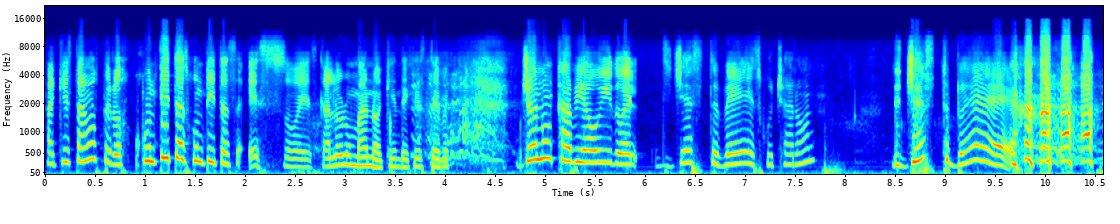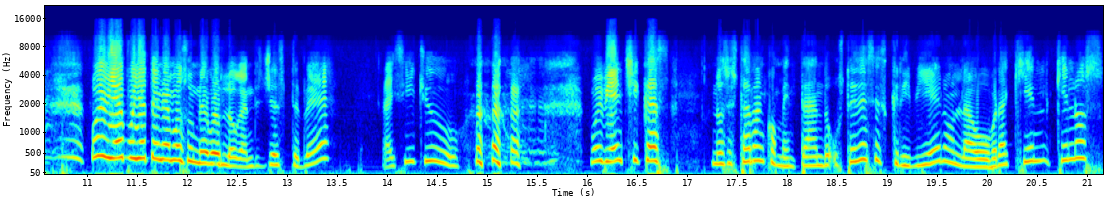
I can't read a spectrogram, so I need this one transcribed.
Aquí estamos, pero juntitas, juntitas. Eso es, calor humano aquí en DGSTV. Yo nunca había oído el DGSTV, ¿escucharon? DGSTV. Muy bien, pues ya tenemos un nuevo eslogan, DGSTV. I see you. Muy bien, chicas. Nos estaban comentando, ustedes escribieron la obra. ¿Quién, ¿Quién los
